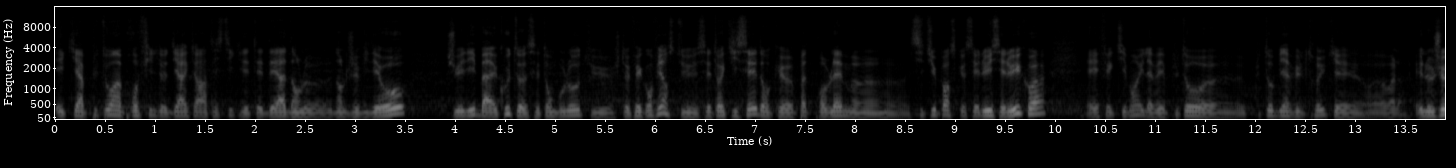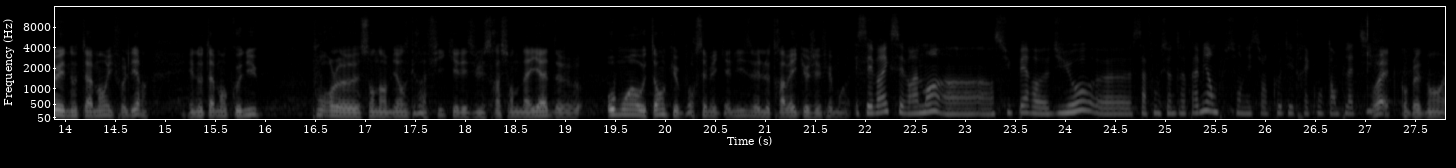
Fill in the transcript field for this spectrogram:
et qui a plutôt un profil de directeur artistique, il était DA dans le, jeu vidéo. Je lui ai dit, bah écoute, c'est ton boulot, je te fais confiance, c'est toi qui sais, donc euh, pas de problème. si tu penses que c'est lui, c'est lui, quoi. Et effectivement, il avait plutôt, plutôt bien vu le truc, et voilà. Et le jeu est notamment, il faut le dire, est notamment connu pour son ambiance graphique et les illustrations de Nayad euh, au moins autant que pour ses mécanismes et le travail que j'ai fait moi. C'est vrai que c'est vraiment un, super euh, duo, euh, ça fonctionne très très bien. En plus, on est sur le côté très contemplatif. Ouais, complètement.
